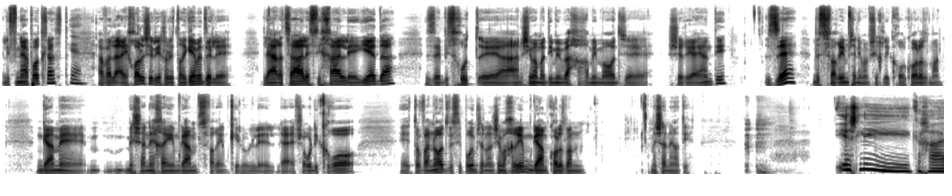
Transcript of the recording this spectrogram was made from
לפני הפודקאסט, כן. אבל היכולת שלי עכשיו לתרגם את זה ל, להרצאה, לשיחה, לידע, זה בזכות אה, האנשים המדהימים והחכמים מאוד ש, שראיינתי. זה וספרים שאני ממשיך לקרוא כל הזמן. גם אה, משנה חיים, גם ספרים, כאילו האפשרות לקרוא אה, תובנות וסיפורים של אנשים אחרים, גם כל הזמן משנה אותי. יש לי ככה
